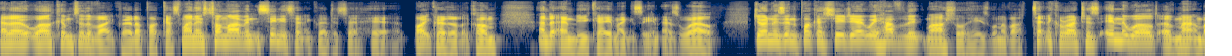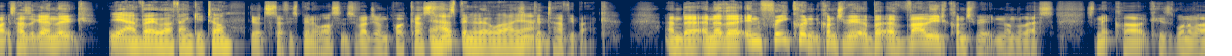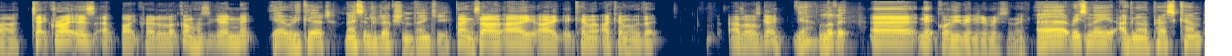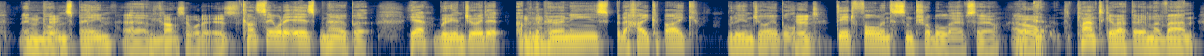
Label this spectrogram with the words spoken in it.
Hello, welcome to the Bike Radar podcast. My name's Tom Marvin, Senior Technical Editor here at BikeRadar.com and at MBUK magazine as well. Joining us in the podcast studio, we have Luke Marshall. He's one of our technical writers in the world of mountain bikes. How's it going, Luke? Yeah, I'm very well, thank you, Tom. Good stuff. It's been a while since we've had you on the podcast. It has been a little while, yeah. Good to have you back. And uh, another infrequent contributor, but a valued contributor nonetheless. It's Nick Clark. He's one of our tech writers at BikeRadar.com. How's it going, Nick? Yeah, really good. Nice introduction. Thank you. Thanks. I, I, I it came up, I came up with it as I was going. Yeah, love it. Uh, Nick, what have you been doing recently? Uh, recently, I've been on a press camp in Okay. northern Spain. Um, You can't say what it is. can't say what it is, no, but yeah, really enjoyed it. Up in the Pyrenees, bit of hiker bike, really enjoyable. Mm-hmm. Good. Did fall into some trouble though, so I Oh. I planned to go out there in my van,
